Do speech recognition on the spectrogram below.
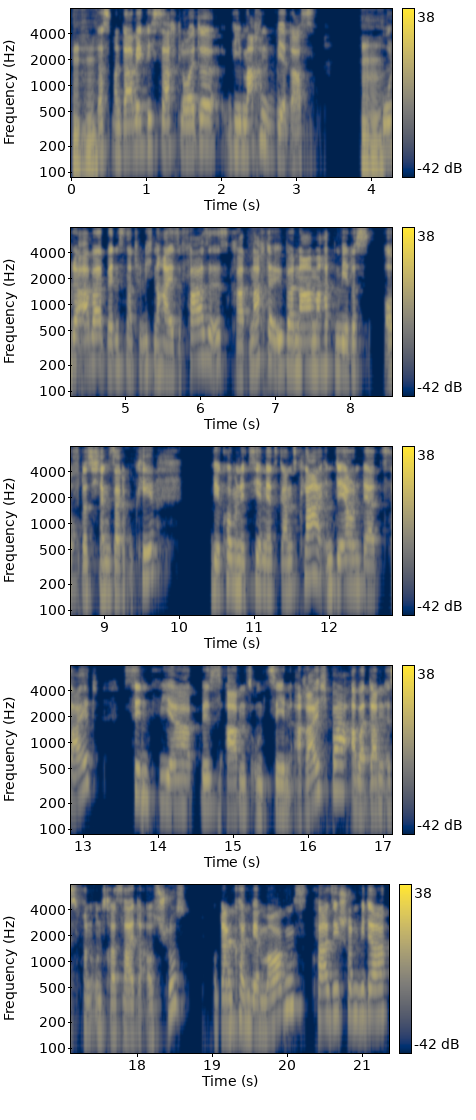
mhm. dass man da wirklich sagt, Leute, wie machen wir das? Mhm. Oder aber, wenn es natürlich eine heiße Phase ist, gerade nach der Übernahme hatten wir das oft, dass ich dann gesagt habe, okay, wir kommunizieren jetzt ganz klar, in der und der Zeit sind wir bis abends um 10 erreichbar, aber dann ist von unserer Seite aus Schluss. Und dann können wir morgens quasi schon wieder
